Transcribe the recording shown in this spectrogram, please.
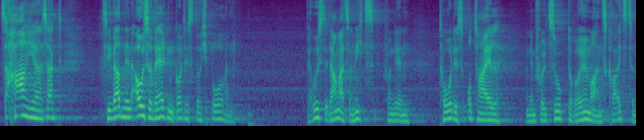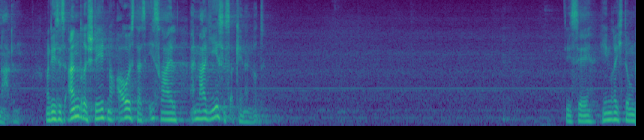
Saharia sagt, sie werden den Auserwählten Gottes durchbohren. Der wusste damals noch nichts von dem Todesurteil und dem Vollzug der Römer ans Kreuz zu nageln. Und dieses andere steht noch aus, dass Israel einmal Jesus erkennen wird. Diese Hinrichtung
